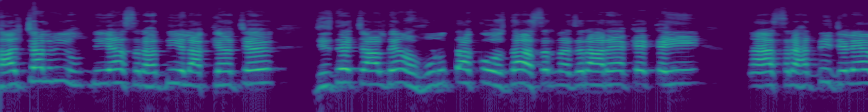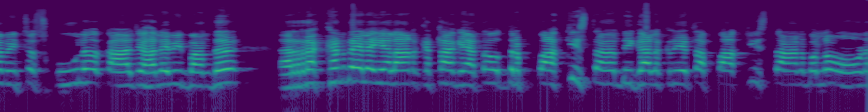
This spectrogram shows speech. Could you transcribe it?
ਹਲਚਲ ਵੀ ਹੁੰਦੀ ਹੈ ਸਰਹੱਦੀ ਇਲਾਕਿਆਂ 'ਚ ਜਿਸ ਦੇ ਚੱਲਦੇ ਹੁਣ ਤੱਕ ਉਸ ਦਾ ਅਸਰ ਨਜ਼ਰ ਆ ਰਿਹਾ ਕਿ ਕਈ ਸਰਹੱਦੀ ਜ਼ਿਲ੍ਹਿਆਂ ਵਿੱਚ ਸਕੂਲ, ਕਾਲਜ ਹਲੇ ਵੀ ਬੰਦ ਰੱਖਣ ਦੇ ਲਈ ਐਲਾਨ ਕੀਤਾ ਗਿਆ ਤਾਂ ਉਧਰ ਪਾਕਿਸਤਾਨ ਦੀ ਗੱਲ ਕਰੀਏ ਤਾਂ ਪਾਕਿਸਤਾਨ ਵੱਲੋਂ ਹੁਣ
